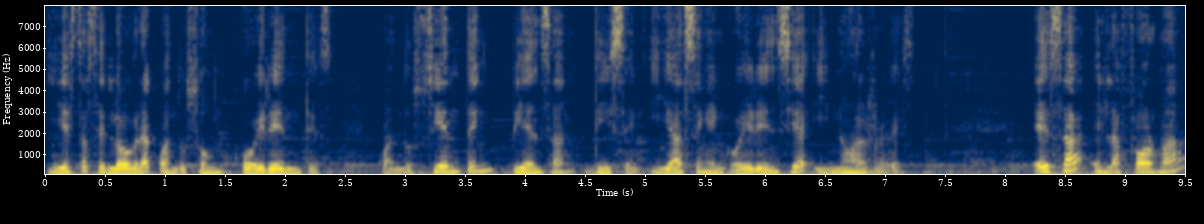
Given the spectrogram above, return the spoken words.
y esta se logra cuando son coherentes, cuando sienten, piensan, dicen y hacen en coherencia y no al revés. Esa es la forma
